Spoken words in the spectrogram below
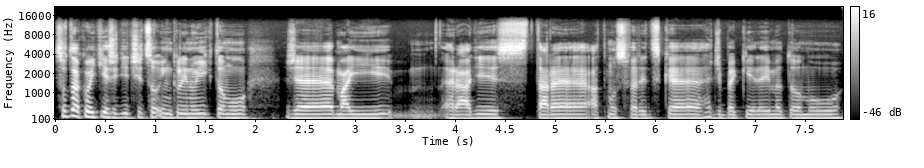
Jsou to takový ti řidiči, co inklinují k tomu, že mají rádi staré atmosférické hatchbacky, dejme tomu,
